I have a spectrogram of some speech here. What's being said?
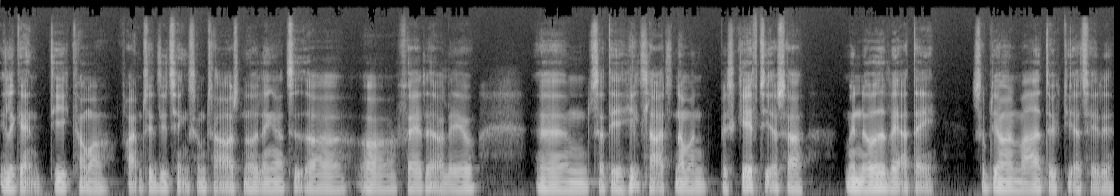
elegant de kommer frem til de ting, som tager os noget længere tid at, at fatte og lave. Øhm, så det er helt klart, når man beskæftiger sig med noget hver dag, så bliver man meget dygtigere til det.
